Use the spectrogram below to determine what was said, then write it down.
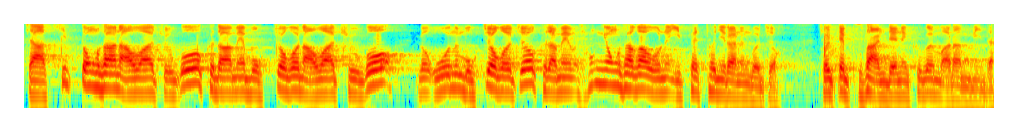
자, keep 동사 나와 주고 그 다음에 목적어 나와 주고 이거 오는 목적어죠. 그 다음에 형용사가 오는 이 패턴이라는 거죠. 절대 부사 안 되는 그걸 말합니다.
